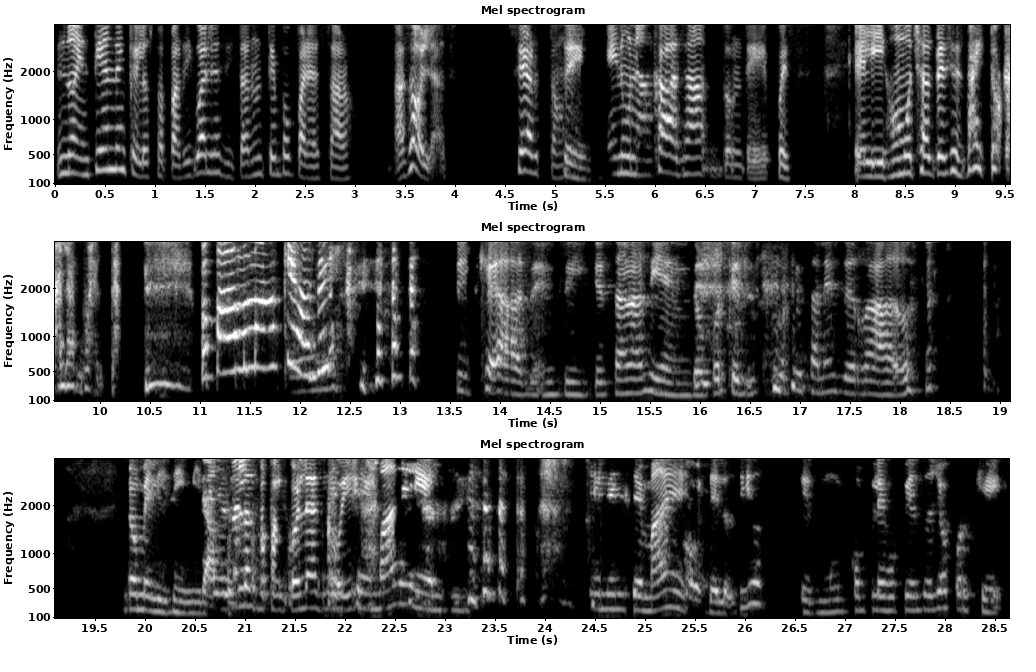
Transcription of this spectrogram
no entienden que los papás igual necesitan un tiempo para estar a solas, ¿cierto? Sí. En una casa donde pues el hijo muchas veces va y toca la puerta. Papá, mamá, ¿qué hacen? Sí, ¿qué hacen? Sí, ¿qué están haciendo? Porque, porque están encerrados. No, Meli, sí, mira, pues, los papás con las en el tema de, en el tema de, de los hijos es muy complejo, pienso yo, porque,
